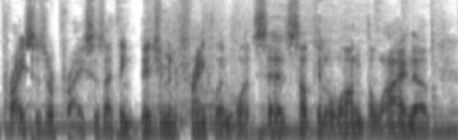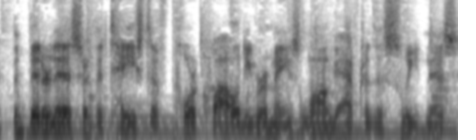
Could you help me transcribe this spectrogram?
prices are prices. I think Benjamin Franklin once said something along the line of the bitterness or the taste of poor quality remains long after the sweetness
